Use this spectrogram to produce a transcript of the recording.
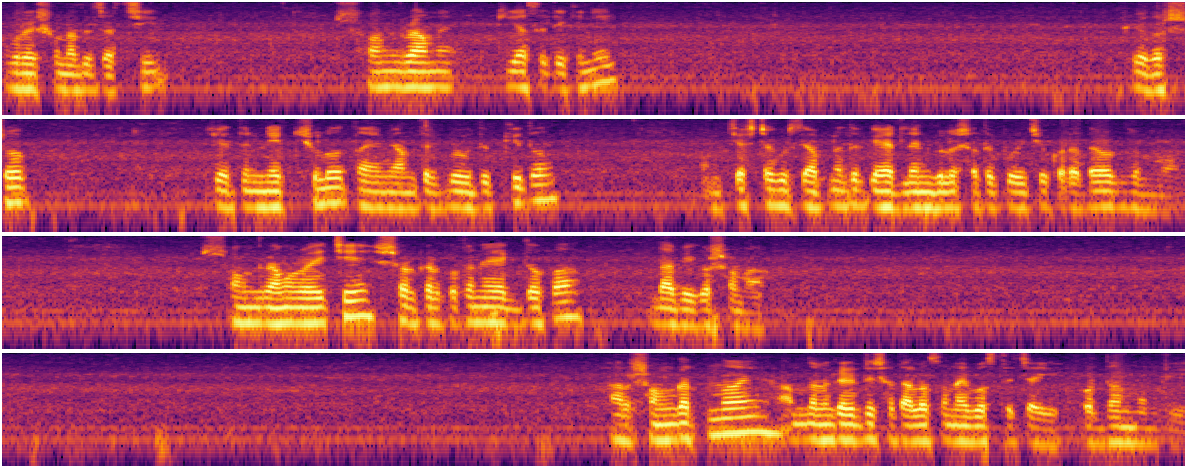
পরে শোনাতে চাচ্ছি। সংগ্রামে কি আছে দেখে নিই প্রিয় দর্শক, যেহেতু নেট ছিল, তাই আমি আন্তরিকভাবে দুঃখিত। আমি চেষ্টা করছি আপনাদেরকে হেডলাইনগুলোর সাথে পরিচয় করে দেওয়ার জন্য। সংগ্রাম রয়েছে, সরকার পতনে এক দফা দাবি ঘোষণা। আর সংঘাত নয়, আন্দোলনকারীদের সাথে আলোচনায় বসতে চাই, প্রধানমন্ত্রী।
